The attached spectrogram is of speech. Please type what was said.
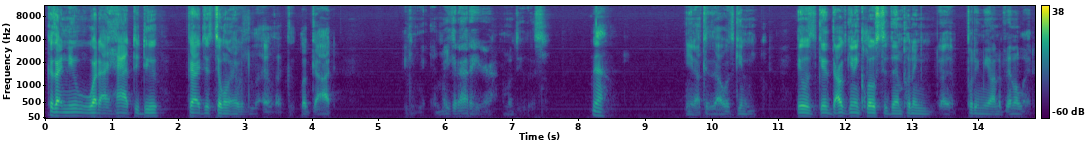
because I knew what I had to do. I just told him, I was, I was like, "Look, God, make it out of here. I'm gonna do this." Yeah. You know, because I was getting, it was I was getting close to them putting uh, putting me on the ventilator.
